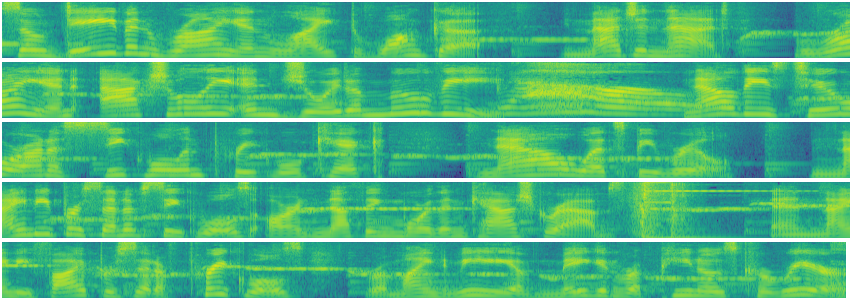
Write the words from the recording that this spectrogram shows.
So Dave and Ryan liked Wonka. Imagine that. Ryan actually enjoyed a movie. Now these two are on a sequel and prequel kick. Now let's be real. 90% of sequels are nothing more than cash grabs. And 95% of prequels remind me of Megan Rapinoe's career.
